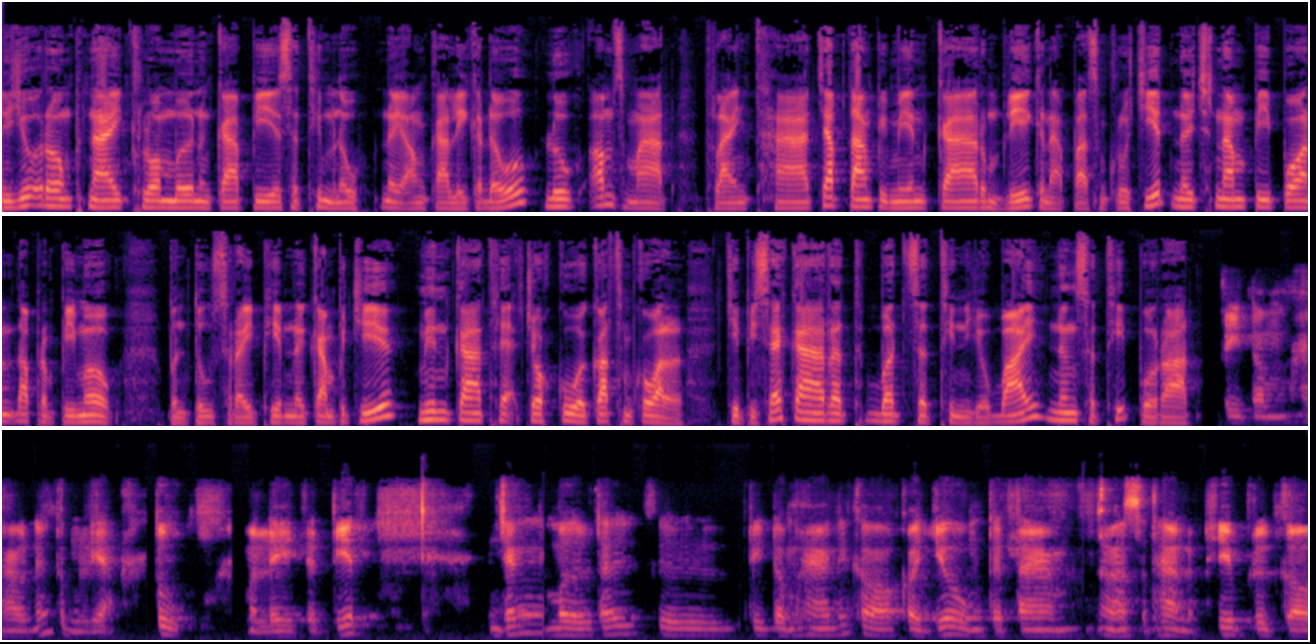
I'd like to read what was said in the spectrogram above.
នាយករងផ្នែកឃ្លាំមើលនឹងការពារសិទ្ធិមនុស្សនៃអង្គការលីកាដូលោកអំសមាតថ្លែងថាចាប់តាំងពីមានការរំលាយគណៈបកសង្គ្រោះជាតិនៅឆ្នាំ2017មកពិន្ទុសេរីភាពនៅកម្ពុជាមានការធ្លាក់ចុះគួរឲ្យកត់សម្គាល់ជាពិសេសការរដ្ឋបិទសិទ្ធិនយោបាយនិងសិទ្ធិបុរដ្ឋ Freedom House នឹងទម្លាក់ទូមកលេខទៅទៀត អញ្ចឹងមើលទៅគឺទីដុំហានេះក៏ក៏យោងទៅតាមស្ថានភាពឬក៏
